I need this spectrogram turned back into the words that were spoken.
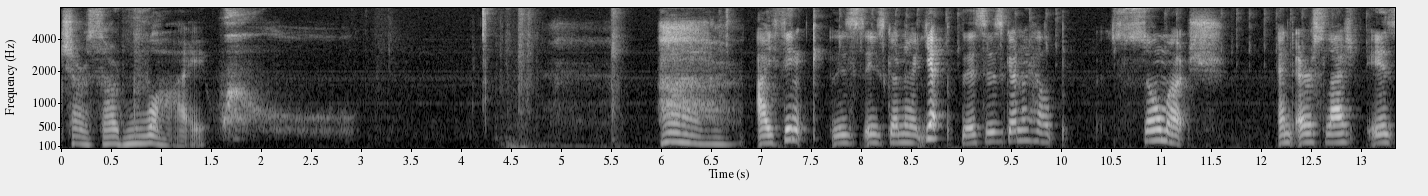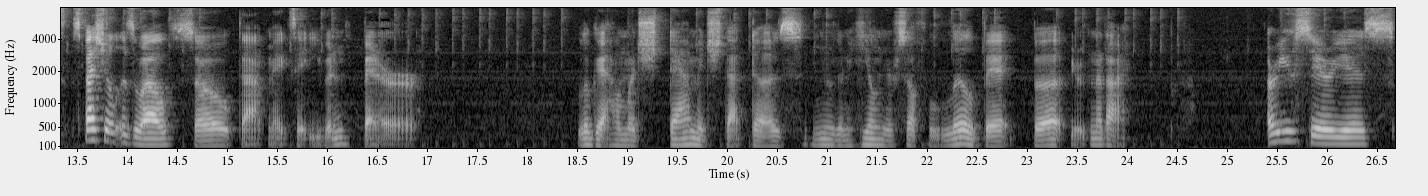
Charizard Y. I think this is gonna, yep, this is gonna help so much. And Air Slash is special as well, so that makes it even better. Look at how much damage that does. You're gonna heal yourself a little bit, but you're gonna die. Are you serious?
